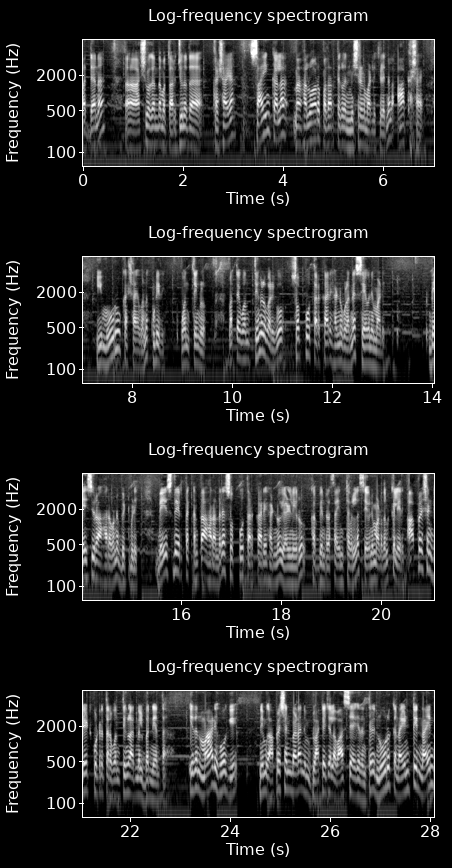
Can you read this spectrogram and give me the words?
ಮಧ್ಯಾಹ್ನ ಅಶ್ವಗಂಧ ಮತ್ತು ಅರ್ಜುನದ ಕಷಾಯ, ಸಾಯಂಕಾಲ ನಾ ಹಲವಾರು ಪದಾರ್ಥಗಳನ್ನು ಮಿಶ್ರಣ ಮಾಡ್ಲಿಕ್ಕೆ ಹೇಳಿದ್ನಲ್ಲ, ಆ ಕಷಾಯ. ಈ ಮೂರೂ ಕಷಾಯವನ್ನು ಕುಡೀರಿ ಒಂದು ತಿಂಗಳು. ಮತ್ತು ಒಂದು ತಿಂಗಳವರೆಗೂ ಸೊಪ್ಪು, ತರಕಾರಿ, ಹಣ್ಣುಗಳನ್ನೇ ಸೇವನೆ ಮಾಡಿ. ಬೇಯಿಸಿರೋ ಆಹಾರವನ್ನು ಬಿಟ್ಬಿಡಿ. ಬೇಯಿಸದೇ ಇರತಕ್ಕಂಥ ಆಹಾರ ಅಂದರೆ ಸೊಪ್ಪು, ತರಕಾರಿ, ಹಣ್ಣು, ಎಳ್ನೀರು, ಕಬ್ಬಿನ ರಸ ಇಂಥವೆಲ್ಲ ಸೇವನೆ ಮಾಡೋದನ್ನು ಕಲಿಯಿರಿ. ಆಪರೇಷನ್ ಡೇಟ್ ಕೊಟ್ಟಿರ್ತಾರೆ, ಒಂದು ತಿಂಗಳಾದ್ಮೇಲೆ ಬನ್ನಿ ಅಂತ. ಇದನ್ನು ಮಾಡಿ ಹೋಗಿ ನಿಮ್ಗೆ ಆಪ್ರೇಷನ್ ಬೇಡ ನಿಮ್ಮ ಬ್ಲಾಕೇಜ್ ಎಲ್ಲ ವಾಸಿ ಆಗಿದೆ ಅಂತೇಳಿ ನೂರಕ್ಕೆ ನೈಂಟಿ ನೈನ್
